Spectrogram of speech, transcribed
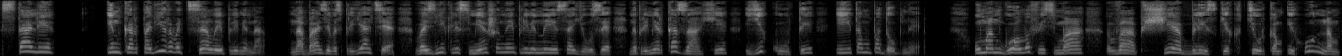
стали инкорпорировать целые племена. На базе восприятия возникли смешанные племенные союзы, например, казахи, якуты и тому подобные. У монголов, весьма вообще близких к тюркам и хуннам,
